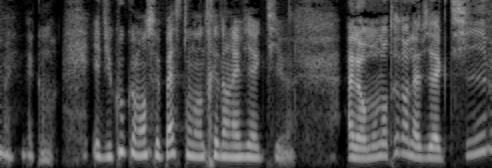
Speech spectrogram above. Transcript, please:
Ouais, d'accord. Mm. Et du coup, comment se passe ton entrée dans la vie active? Alors mon entrée dans la vie active,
